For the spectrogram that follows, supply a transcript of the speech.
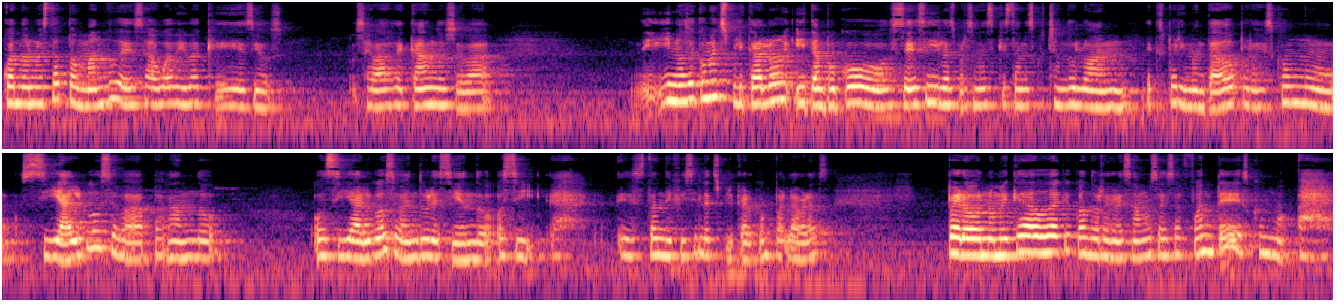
cuando no está tomando de esa agua viva que es Dios. Se va secando, se va y no sé cómo explicarlo y tampoco sé si las personas que están escuchando lo han experimentado, pero es como si algo se va apagando o si algo se va endureciendo o si es tan difícil de explicar con palabras. Pero no me queda duda que cuando regresamos a esa fuente es como, ah,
